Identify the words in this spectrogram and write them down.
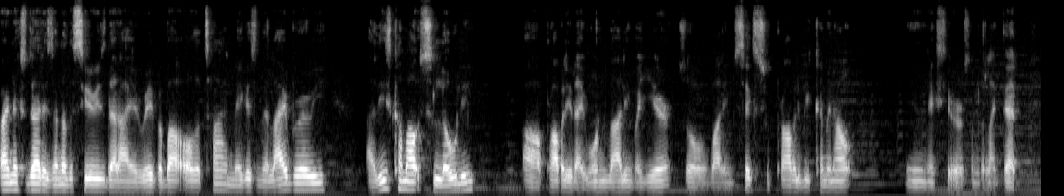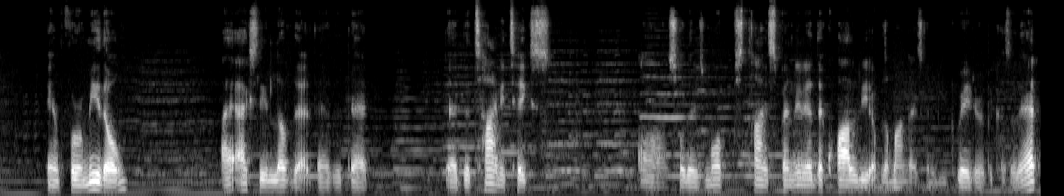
Right next to that is another series that I rave about all the time, Magus in the Library. Uh, these come out slowly, uh, probably like one volume a year. So volume 6 should probably be coming out in next year or something like that. And for me though, I actually love that, that, that, that the time it takes uh, so there's more time spent in it. The quality of the manga is going to be greater because of that.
